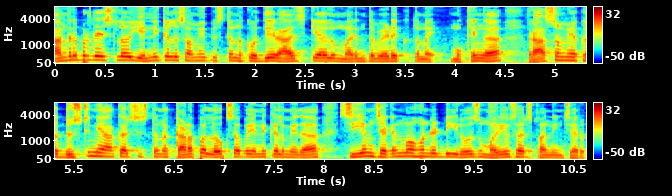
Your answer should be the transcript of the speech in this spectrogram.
ఆంధ్రప్రదేశ్లో ఎన్నికలు సమీపిస్తున్న కొద్దీ రాజకీయాలు మరింత వేడెక్కుతున్నాయి. ముఖ్యంగా రాష్ట్రం యొక్క దృష్టిని ఆకర్షిస్తున్న కడప లోక్సభ ఎన్నికల మీద సీఎం జగన్మోహన్ రెడ్డి ఈరోజు మరోసారి స్పందించారు.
